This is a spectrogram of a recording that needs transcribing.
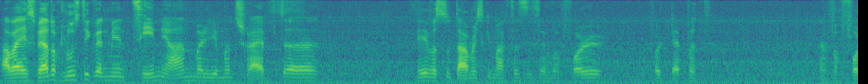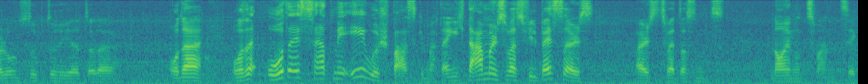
Aber es wäre doch lustig, wenn mir in zehn Jahren mal jemand schreibt, äh, hey, was du damals gemacht hast, ist einfach voll, voll deppert einfach voll unstrukturiert oder, oder, oder, oder es hat mir eh Urspaß gemacht. Eigentlich damals war es viel besser als, als 2029.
